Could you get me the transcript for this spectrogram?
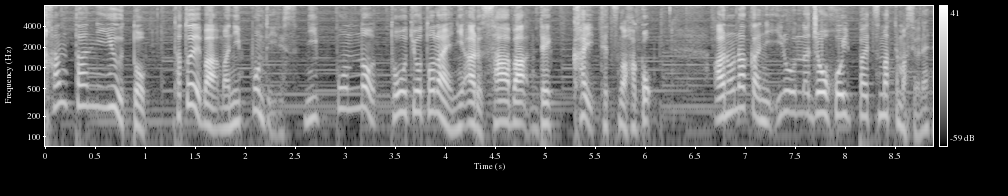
簡単に言うと例えば、まあ、日本でいいです。日本の東京都内にあるサーバーでっかい鉄の箱。あの中にいろんな情報いっぱい詰まってますよね。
